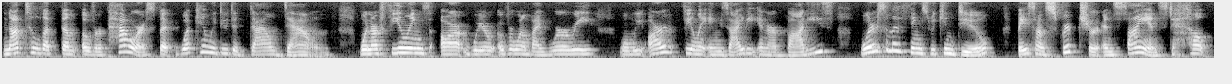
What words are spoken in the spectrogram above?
not to let them overpower us, but what can we do to dial down when our feelings are, we're overwhelmed by worry, when we are feeling anxiety in our bodies? What are some of the things we can do based on scripture and science to help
